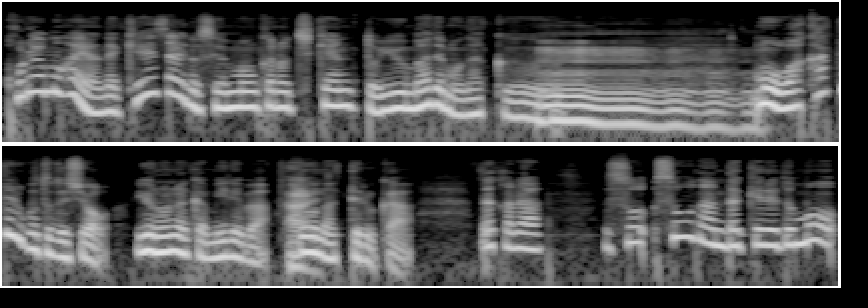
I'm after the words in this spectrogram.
これはもはやね経済の専門家の知見というまでもなくもう分かってることでしょう。世の中見ればどうなってるか、はい、だからそそうなんだけれども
